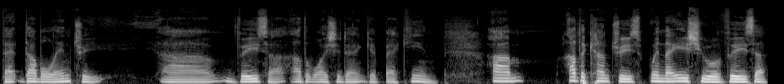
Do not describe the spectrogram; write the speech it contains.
that double entry uh, visa, otherwise you don't get back in. Um, other countries, when they issue a visa,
